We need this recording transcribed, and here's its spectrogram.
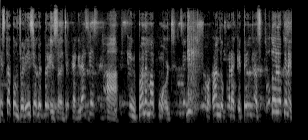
Esta conferencia de prensa llega gracias a En Panama Ports. Seguimos trabajando para que tengas todo lo que necesitas.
